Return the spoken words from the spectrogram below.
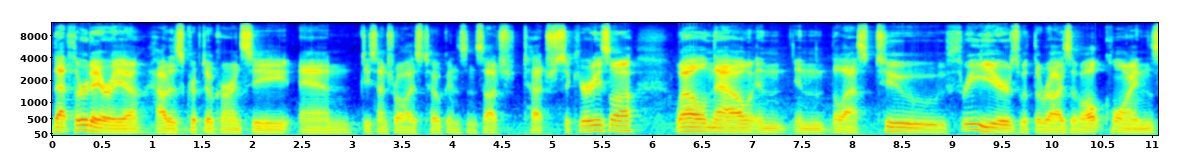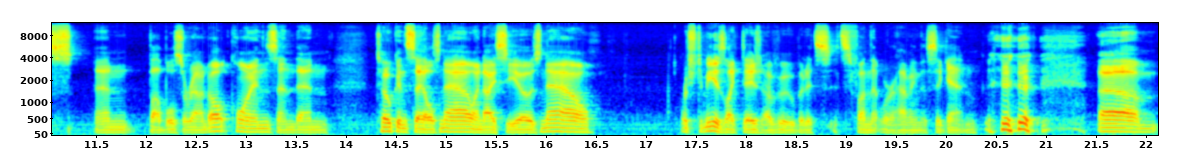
that third area, how does cryptocurrency and decentralized tokens and such touch securities law? Well, now in in the last two three years, with the rise of altcoins and bubbles around altcoins, and then token sales now and ICOs now, which to me is like deja vu, but it's it's fun that we're having this again. um,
